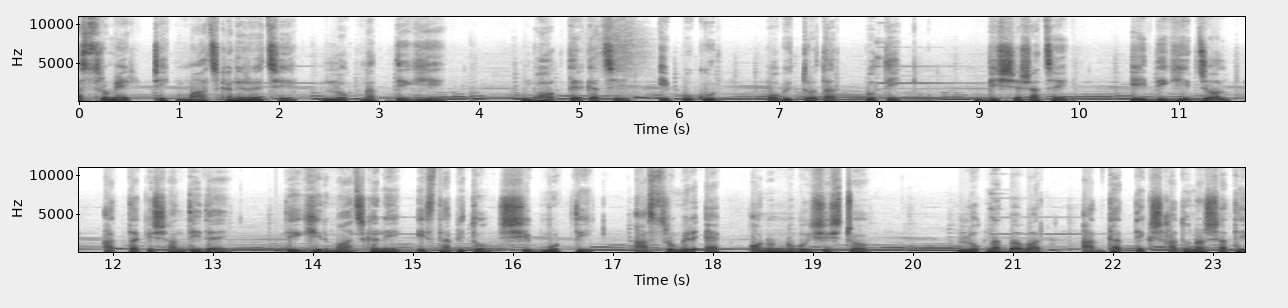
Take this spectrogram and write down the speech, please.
আশ্রমের ঠিক মাঝখানে রয়েছে লোকনাথ দিঘি। ভক্তের কাছে এ পুকুর পবিত্রতার প্রতীক। বিশ্বাস আছে এই দিঘির জল আত্মাকে শান্তি দেয়। দিঘির মাঝখানে স্থাপিত শিবমূর্তি আশ্রমের এক অনন্য বৈশিষ্ট্য। লোকনাথ বাবার আধ্যাত্মিক সাধনার সাথে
